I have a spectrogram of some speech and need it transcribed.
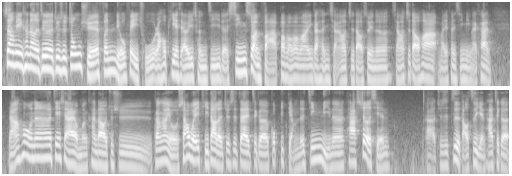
上面看到的这个就是中学分流废除，然后 PSLE 成绩的新算法，爸爸妈妈应该很想要知道，所以呢，想要知道的话，买一份新名来看。然后呢，接下来我们看到就是刚刚有稍微提到的，就是在这个 g o b i 点的经理呢，他涉嫌啊、就是自导自演他这个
